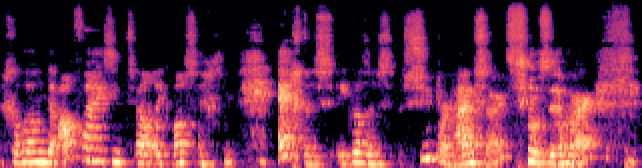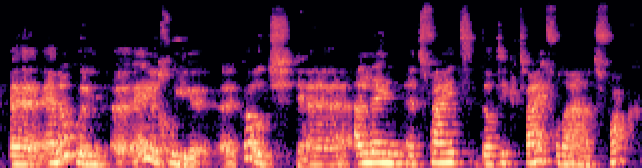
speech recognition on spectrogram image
Gewoon de afwijzing, terwijl ik was echt, een, ik was een super huisarts, zeg maar. Eh, en ook een eh, hele goede coach. Ja. Alleen het feit dat ik twijfelde aan het vak,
